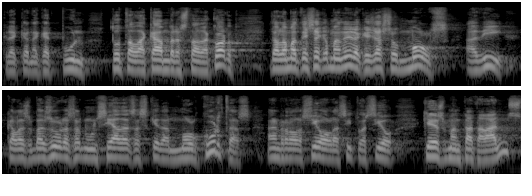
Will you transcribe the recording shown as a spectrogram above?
crec que en aquest punt tota la cambra està d'acord, de la mateixa manera que ja són molts a dir que les mesures anunciades es queden molt curtes en relació a la situació que he esmentat abans,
